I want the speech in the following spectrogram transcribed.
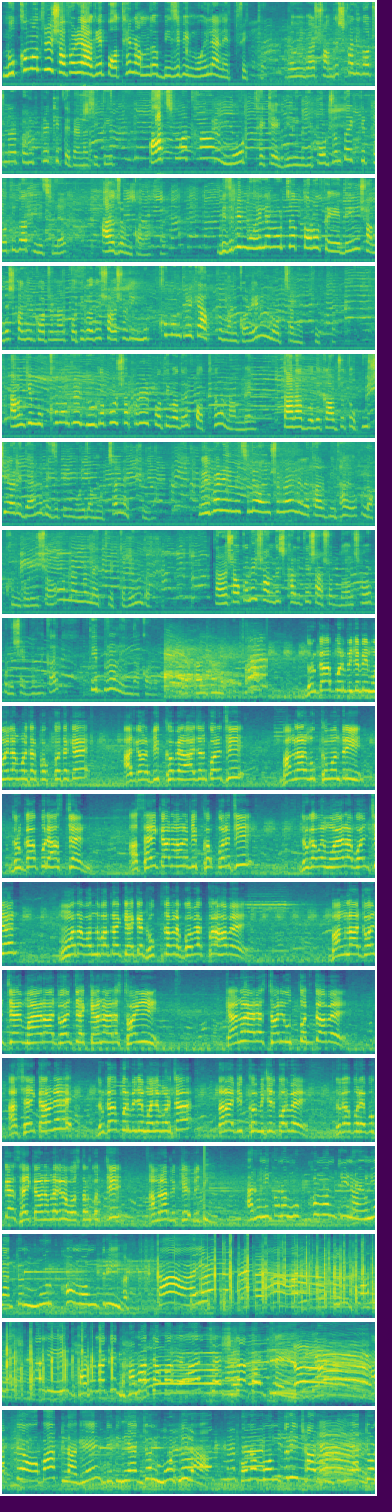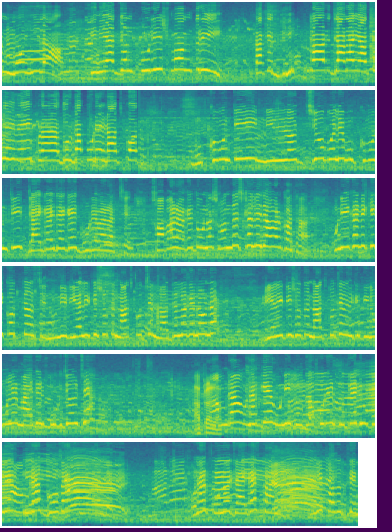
মুখ্যমন্ত্রীর সফরে আগে পথে নামল বিজেপি মহিলা নেতৃত্ব। রবিবার সন্দেশখালী ঘটনার পরিপ্রেক্ষিতে ব্যানাচিতির পাঁচ মাথার মোড় থেকে ভিরিঙ্গি পর্যন্ত একটি প্রতিবাদ মিছিলের আয়োজন করা হয়। বিজেপি মহিলা মোর্চার তরফে এদিন সন্দেশখালীর ঘটনার প্রতিবাদে সরাসরি মুখ্যমন্ত্রীকে আক্রমণ করেন মোর্চা নেতৃত্ব। এমনকি মুখ্যমন্ত্রীর দুর্গাপুর সফরের প্রতিবাদের পথেও নামলেন তারা বলে কার্যত হুঁশিয়ারি দেন বিজেপির মহিলা মোর্চার নেত্রীরা। রবিবার এই মিছিলে অংশ নেন এলাকার বিধায়ক লক্ষণ গড়ি সহ অন্যান্য নেতৃত্ববৃন্দ। তারা সকলেই সন্দেশখালীতে শাসক দল সহ পুলিশের ভূমিকায় তীব্র নিন্দা করেন। দুর্গাপুর বিজেপি মহিলা মোর্চার পক্ষ থেকে আজকে আমরা বিক্ষোভের আয়োজন করেছি। বাংলার মুখ্যমন্ত্রী দুর্গাপুরে আসছেন। আর সেই কারণে আমরা বিক্ষোভ করেছি। দুর্গাপুর মহিলারা বলছেন, মমতা বন্দ্যোপাধ্যায় কে কে ঢুকতে হবে গো ব্যাক করা হবে। বাংলা জ্বলছে, মায়েরা জ্বলছে, কেন অ্যারেস্ট হয়নি? কেন অ্যারেস্ট হয়নি? উত্তর দিতে হবে। আর সেই কারণে দুর্গাপুর বিজেপি মহিলা মোর্চা তারা বিক্ষোভ মিছিল করবে দুর্গাপুরে বুকে। সেই কারণে আমরা এখানে অবস্থান করছি। আমরা আর উনি কোনো মুখ্যমন্ত্রী নয়, উনি একজন মূর্খমন্ত্রী তাই ঘটনাকে ধামাচাপা দেওয়ার চেষ্টা অবাক লাগে যে তিনি একজন মহিলা। কোনো মন্ত্রী ছাড়ুন তিনি একজন মহিলা। তিনি একজন পুলিশ মন্ত্রী। তাকে ধিক্কার জানাই আজকের এই দুর্গাপুরের রাজপথ। মুখ্যমন্ত্রী নির্লজ্জ বলে মুখ্যমন্ত্রী জায়গায় জায়গায় ঘুরে বেড়াচ্ছেন। সবার আগে তো ওনার সন্দেশ সন্দেশখালি যাওয়ার কথা। উনি এখানে কি করতে আসছেন? উনি রিয়েলিটি শোতে নাচ করছেন, লজ্জা লাগে না ওনার? রিয়েলিটি শোতে নাচ করছেন, এদিকে তৃণমূলের মায়েদের বুক জ্বলছে? আমরা ওনাকে, উনি দুর্গাপুরের বুকে ঢুকলে আমরা গো ব্যাক ওনার কোনো জায়গায় স্থান নেই। পদত্যাগ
